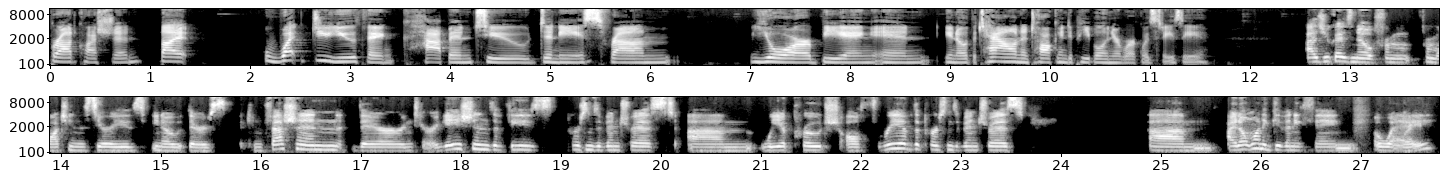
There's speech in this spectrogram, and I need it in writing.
Broad question, but what do you think happened to Denise from your being in, you know, the town and talking to people in your work with Stacey? As you guys know from from watching the series, you know, there's a confession, there are interrogations of these persons of interest. Um, we approach all three of the persons of interest. Um, I don't want to give anything away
